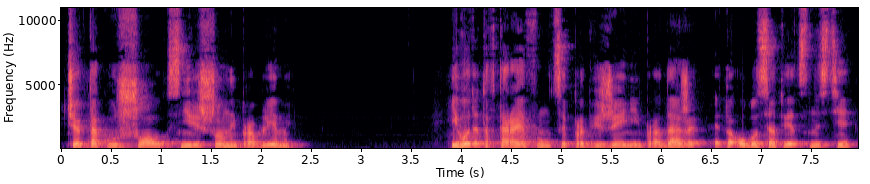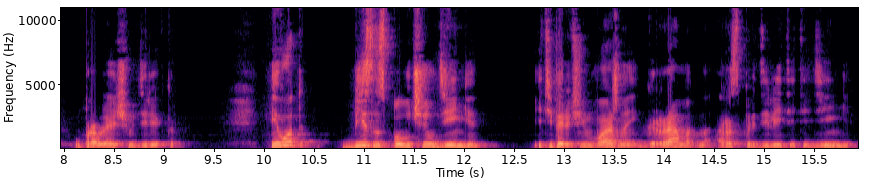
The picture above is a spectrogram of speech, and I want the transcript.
Человек так ушел с нерешенной проблемой. И вот эта вторая функция продвижения и продажи – это область ответственности управляющего директора. И вот бизнес получил деньги, и теперь очень важно грамотно распределить эти деньги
